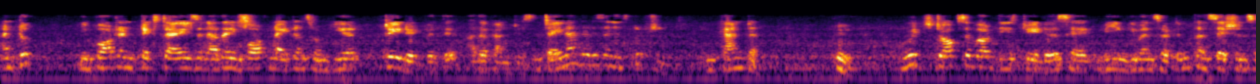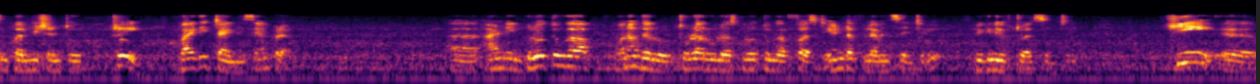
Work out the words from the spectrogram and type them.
and took important textiles and other important items from here, traded with the other countries. In China, there is an inscription in Canton Mm. which talks about these traders being given certain concessions and permission to trade by the Chinese emperor. Uh, and in Kulotunga, one of the Chola rulers, Kulotunga first, end of 11th century, beginning of 12th century, he uh,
